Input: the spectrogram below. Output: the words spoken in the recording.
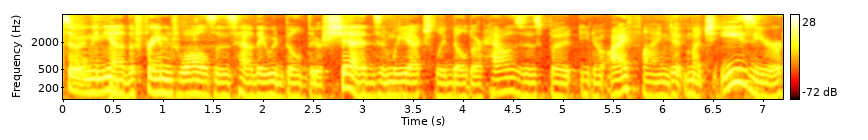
So I mean, yeah, the framed walls is how they would build their sheds, and we actually build our houses. But you know, I find it much easier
